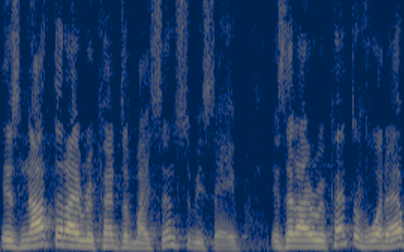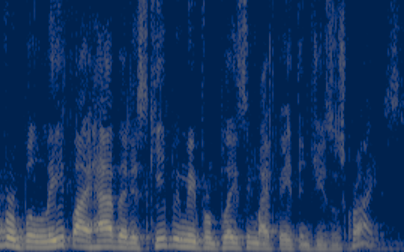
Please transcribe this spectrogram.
is not that I repent of my sins to be saved, is that I repent of whatever belief I have that is keeping me from placing my faith in Jesus Christ.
